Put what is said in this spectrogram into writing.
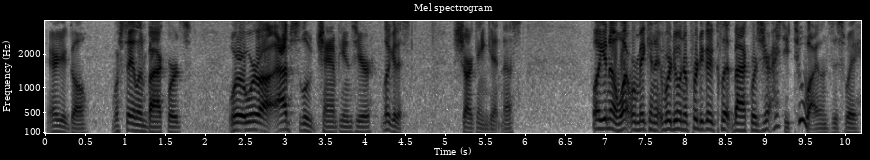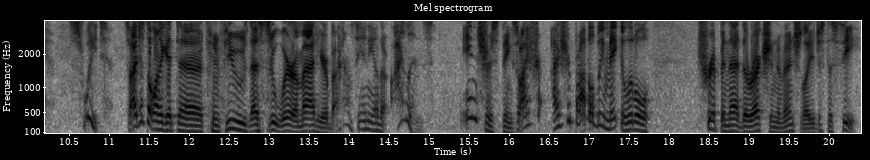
There you go. We're sailing backwards. We're, we're uh, absolute champions here. Look at this. Shark ain't getting us. Well, you know what? We're making it. We're doing a pretty good clip backwards here. I see two islands this way. Sweet. So I just don't want to get uh, confused as to where I'm at here, but I don't see any other islands. Interesting. So I, I should probably make a little trip in that direction eventually, just to see,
